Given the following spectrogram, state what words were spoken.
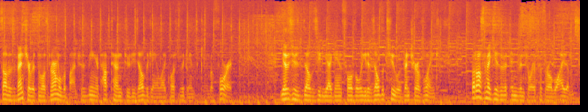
Zelda's Adventure was the most normal of the bunch, with being a top-down 2D Zelda game like most of the games that came before it. The other two Zelda CDI games follow the lead of Zelda 2, Adventure of Link, but also make use of an inventory for throwable items.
